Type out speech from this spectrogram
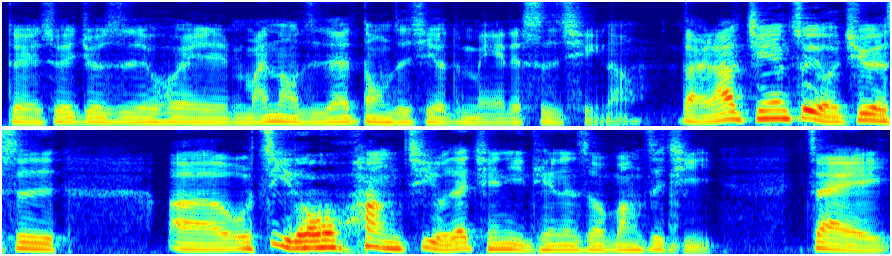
对，所以就是会满脑子在动这些有的没的事情啊。对，然后今天最有趣的是，呃，我自己都 忘记我在前几天的时候帮自己在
